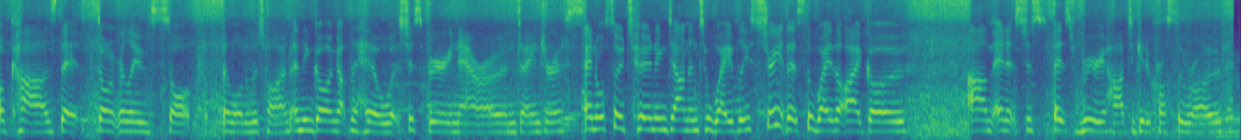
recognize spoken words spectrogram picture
of cars that don't really stop a lot of the time and then going up the hill it's just very narrow and dangerous and also turning down into Waverley Street that's the way that I go um, and it's just it's very hard to get across the road.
